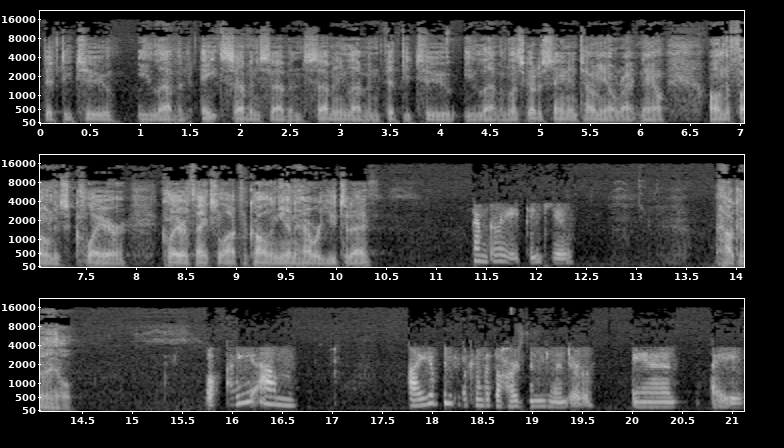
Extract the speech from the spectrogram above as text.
5211. 877 711 5211. Let's go to San Antonio right now. On the phone is Claire. Claire, thanks a lot for calling in. How are you today? I'm great, thank you. How can I help? Well, I um, I have been talking with a hard money lender, and I've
